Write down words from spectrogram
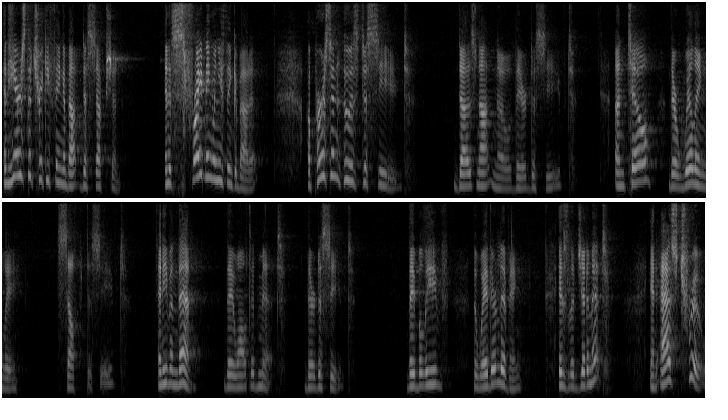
And here's the tricky thing about deception, and it's frightening when you think about it. A person who is deceived does not know they're deceived until they're willingly self deceived. And even then, they won't admit they're deceived. They believe the way they're living is legitimate and as true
